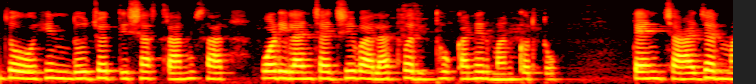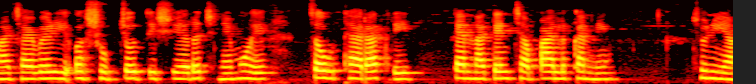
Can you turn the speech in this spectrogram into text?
जो हिंदू ज्योतिषशास्त्रानुसार वडिलांच्या जीवाला त्वरित धोका निर्माण करतो. त्यांच्या जन्माच्या वेळी अशुभ ज्योतिषीय रचनेमुळे चौथ्या रात्री त्यांना त्यांच्या पालकांनी चुनिया,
